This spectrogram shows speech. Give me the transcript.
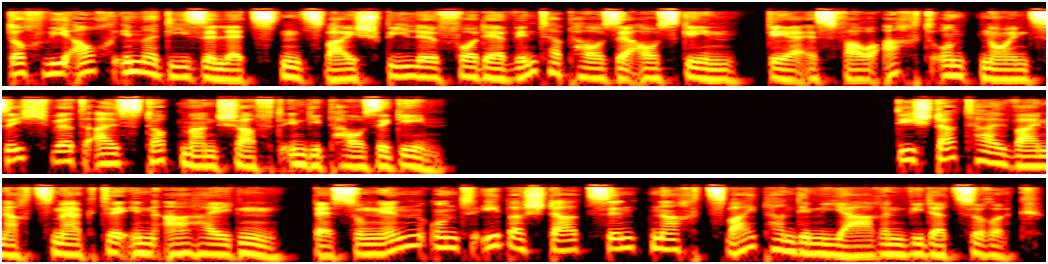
Doch wie auch immer diese letzten zwei Spiele vor der Winterpause ausgehen, der SV 98 wird als Topmannschaft in die Pause gehen. Die Stadtteil-Weihnachtsmärkte in Aheigen, Bessungen und Eberstadt sind nach zwei Pandemiejahren wieder zurück.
